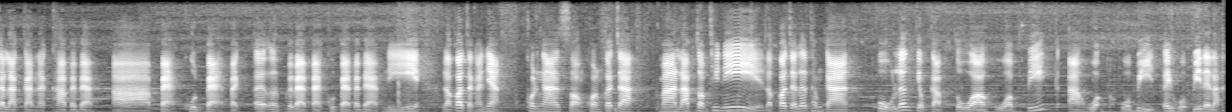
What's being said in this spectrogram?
ก็แล้วกันนะครับไปแบบอ่าแปดคูณแปดไปเออเออไปแบบแปดคูณแปดไปแบบนี้ แล้วก็จากนั้นเนี่ยคนงาน 2 คนก็จะมารับจอบที่นี่ แล้วก็จะเริ่มทำการปลูกเรื่องเกี่ยวกับตัวหัวบิ๊กอ่าหัวหัวบีดเอ้ยหัวบีดเลยล่ะ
